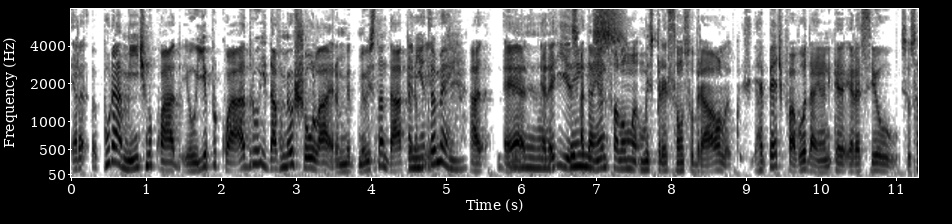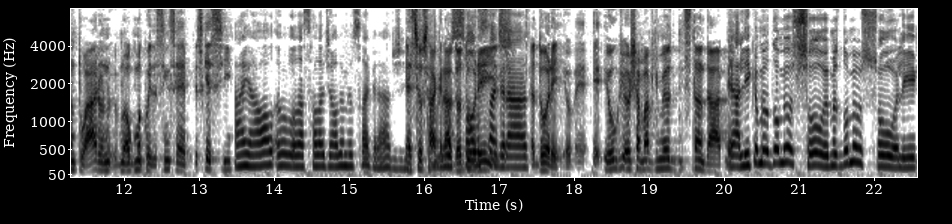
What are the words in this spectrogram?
era puramente no quadro. Eu ia pro quadro e dava meu show lá. Era meu stand-up. A minha também. A, é, é, era isso. A Daiane falou uma, uma, expressão sobre a aula. Repete, por favor, Daiane, que era seu, seu santuário, alguma coisa assim. Você esqueci. Ai, a, aula, a sala de aula é meu sagrado, gente. É seu sagrado, eu adorei isso. Sagrado. Adorei. Eu, eu, eu, chamava de meu stand-up. É ali que eu dou meu show, eu dou meu show ali.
